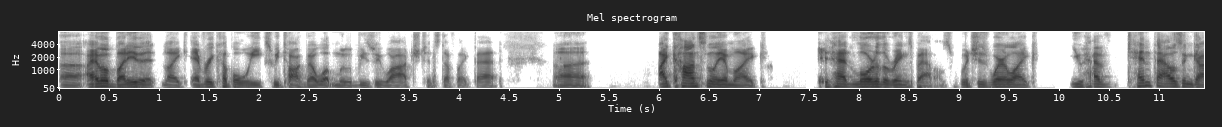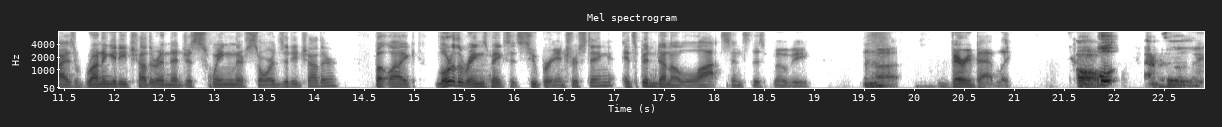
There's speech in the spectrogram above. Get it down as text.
uh, I have a buddy that like every couple weeks we talk about what movies we watched and stuff like that. Uh, I constantly am like, it had Lord of the Rings battles, which is where like you have ten thousand guys running at each other and then just swinging their swords at each other. But like Lord of the Rings makes it super interesting. It's been done a lot since this movie, Mhm. uh, very badly. Oh, Well- absolutely.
